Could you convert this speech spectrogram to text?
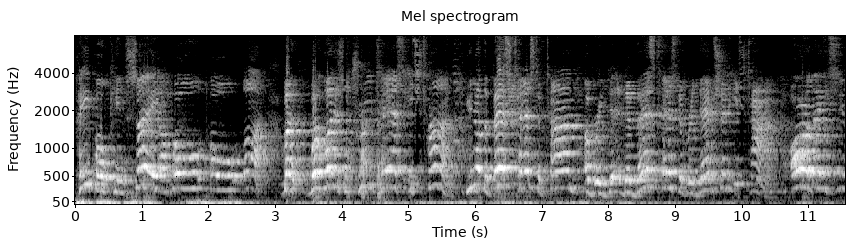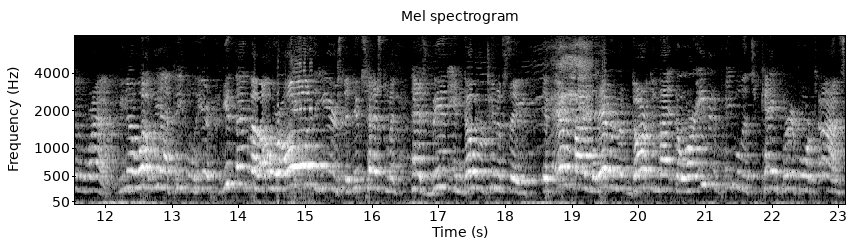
People can say a whole, whole lot. But, but what is the true test? It's time. You know, the best test of time, of the best test of redemption is time. Are they still around? You know what? We have people here. You think about over all the years the New Testament has been in Dover, Tennessee. If everybody that ever darkened that door, even the people that came three or four times,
